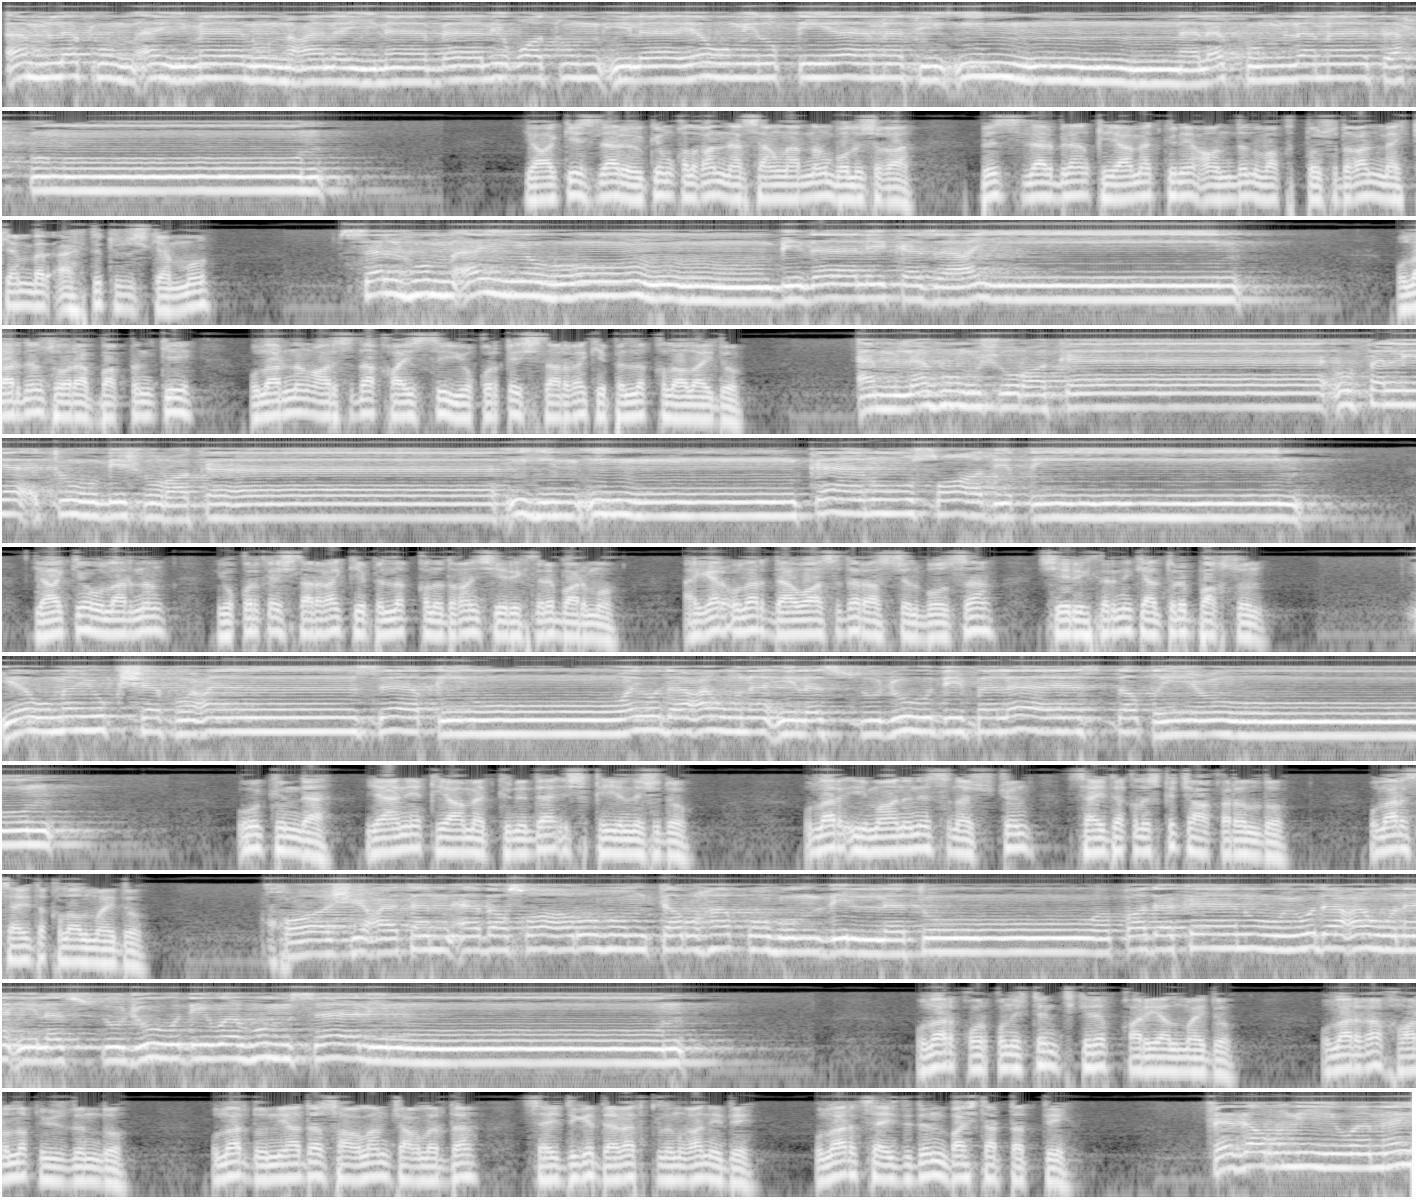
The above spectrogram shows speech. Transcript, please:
Əm ləkum əymanun aleynə bəliğatun ilə yevmil qiyaməti innə ləkum ləmə təhkumun. Yəki sizlər hökm qılğan nərsənlərinin bolışığa, biz sizlər bilən qiyamət günü andın vaqt toşuduğan məhkəm bir əhdi tüzüşkənmü? Səlhum əyyuhum bizəlikə zəiyyə ulardan so'rab boqqinki ularning orasida qaysisi yuqorqi ishlarga kepillik qila oladi أم لهم شركاء فليأتوا بشركائهم إن كانوا صادقين yoki ularning yuqorqi ishlarga kepillik qiladigan sheriklari bormi agar ular davosida rostchil bo'lsa sheriklarini keltirib boqsin يوم يكشف عن ساق ويدعون إلى السجود فلا يستطيعون u kunda ya'ni qiyomat kunida ish qiyinlashidu ular iymonini sinash uchun sajda qilishga chaqirildi ular sajda qilolmaydi خاشعة أبصارهم ترهقهم ذلة وقد كانوا يدعون إلى السجود وهم سالمون ular qo'rqinishdan tikilib qarayolmaydi ularga xorliq yuzlandi ular dunyoda sog'lom chog'larda sajdaga da'vat qilingan edi ular sajdadan bosh tortatdi فذرني ومن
